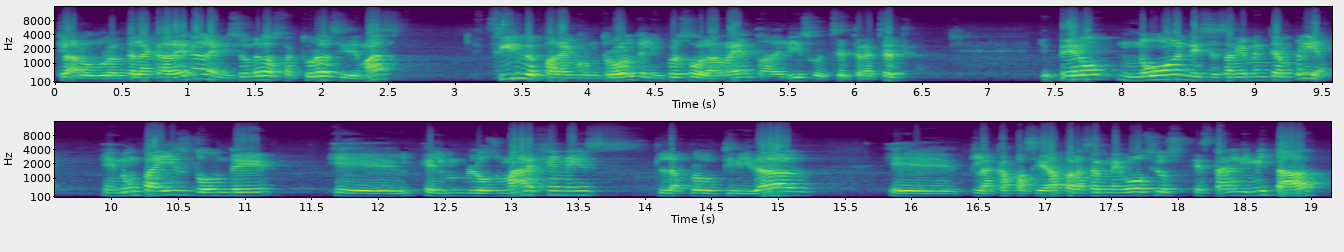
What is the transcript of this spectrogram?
Claro, durante la cadena, la emisión de las facturas y demás sirve para el control del impuesto de la renta, del ISO, etcétera, etcétera. Pero no necesariamente amplía. En un país donde eh, el, los márgenes, la productividad, eh, la capacidad para hacer negocios es tan limitada,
